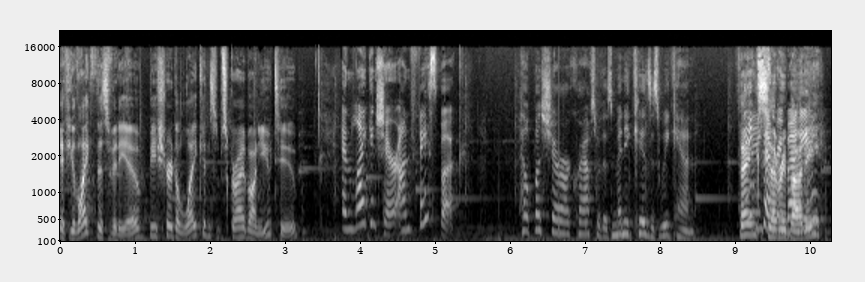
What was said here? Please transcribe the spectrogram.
If you liked this video, be sure to like and subscribe on YouTube. And like and share on Facebook. Help us share our crafts with as many kids as we can. Thanks, Thanks, everybody. everybody.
